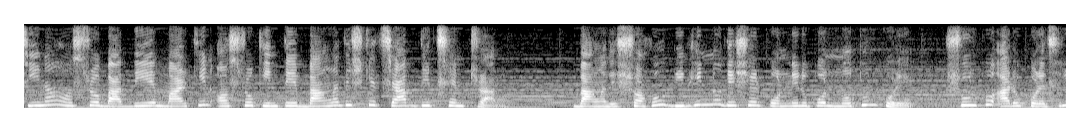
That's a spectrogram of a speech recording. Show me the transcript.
চীনা অস্ত্র বাদ দিয়ে মার্কিন অস্ত্র কিনতে বাংলাদেশকে চাপ দিচ্ছেন ট্রাম্প। বাংলাদেশ সহ বিভিন্ন দেশের পণ্যের উপর নতুন করে শুল্ক আরোপ করেছিল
